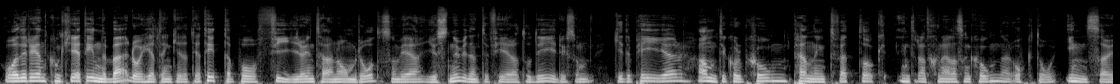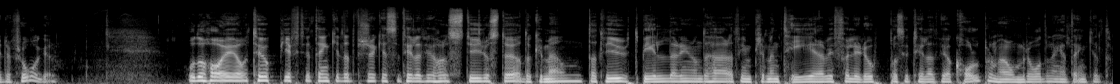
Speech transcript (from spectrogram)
Och vad det rent konkret innebär då helt enkelt att jag tittar på fyra interna områden som vi har just nu identifierat och det är liksom GDPR, antikorruption, penningtvätt och internationella sanktioner och då insiderfrågor. Och då har jag till uppgift helt enkelt att försöka se till att vi har styr och stöddokument, att vi utbildar inom det här, att vi implementerar, vi följer upp och ser till att vi har koll på de här områdena helt enkelt.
